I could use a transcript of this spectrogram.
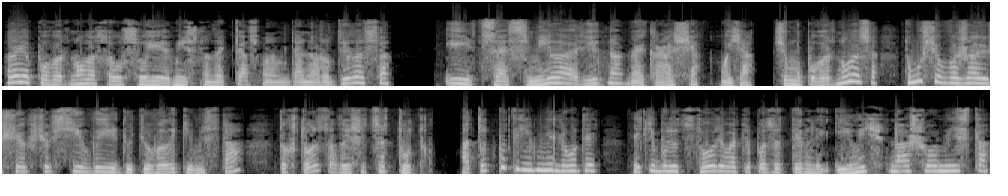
але я повернулася у своє місто над Тясманом, де народилася, і це сміла, рідна, найкраща моя. Чому повернулася? Тому що вважаю, що якщо всі виїдуть у великі міста, то хто залишиться тут? А тут потрібні люди, які будуть створювати позитивний імідж нашого міста,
